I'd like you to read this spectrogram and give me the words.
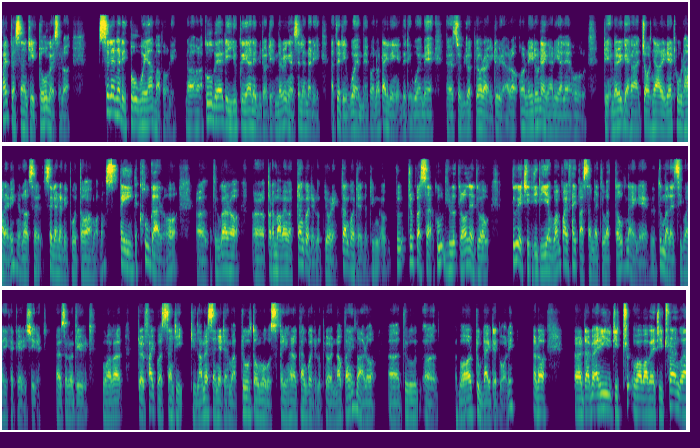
5%အထိတိုးမယ်ဆိုတော့ စစ်လက်နက်တွေပိုဝယ်ရမှာပေါ့လေ။နော်အခုပဲဒီ UK ကနေပြီးတော့ဒီ American စစ်လက်နက်တွေအသစ်တွေဝယ်မယ်ပေါ့နော်တိုက်လေယာဉ်အသစ်တွေဝယ်မယ်အဲဆိုပြီးတော့ပြောတာတွေတွေ့ရတော့အော် NATO နိုင်ငံတွေကလည်းဟိုဒီ American ကကြော်ညာတွေလည်းထိုးထားတယ်လေ။နော်စစ်စစ်လက်နက်တွေပိုတော့အောင်ပေါ့နော်။ Spain တစ်ခုကတော့အဲသူကတော့အဲပထမပိုင်းမှာကန့်ကွက်တယ်လို့ပြောတယ်။ကန့်ကွက်တယ်ဒီ2%အခုလောလောဆယ်သူကသူ့ရဲ့ GDP ရဲ့1.5%ပဲသူကသုံးနိုင်တယ်သူ့မှာလည်းစီးပွားရေးခက်ခဲတွေရှိတယ် အဲဆိုတော့ဒီဟိုက5%ထိဒီလာမယ့်စနစ်ထဲမှာတိုးသုံးဖို့စပိန်ကတော့ကန့်ကွက်တယ်လို့ပြောတယ်နောက်ပိုင်းမှာတော့အဲသူသဘောတူလိုက်တယ်ပေါ့လေအဲ့တော့အဲဒါပေမဲ့အဲ့ဒီဒီဟိုပါပဲဒီ trend က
